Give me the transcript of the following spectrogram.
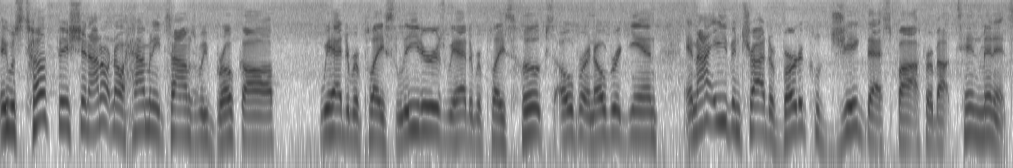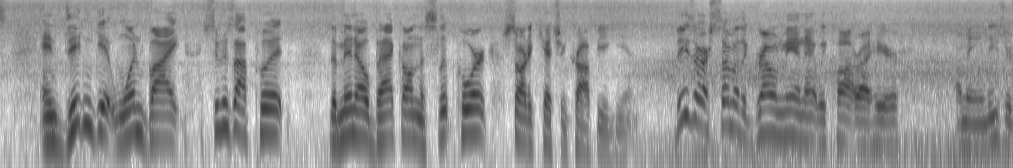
It was tough fishing. I don't know how many times we broke off. We had to replace leaders. We had to replace hooks over and over again. And I even tried to vertical jig that spot for about 10 minutes and didn't get one bite. As soon as I put the minnow back on the slip cork, started catching crappie again. These are some of the grown men that we caught right here. I mean, these are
